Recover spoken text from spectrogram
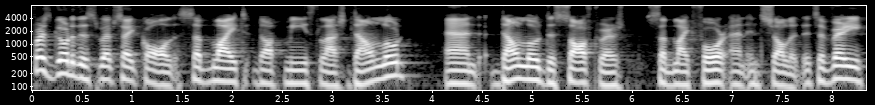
First, go to this website called sublight.me slash download and download the software Sublight 4 and install it. It's a very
